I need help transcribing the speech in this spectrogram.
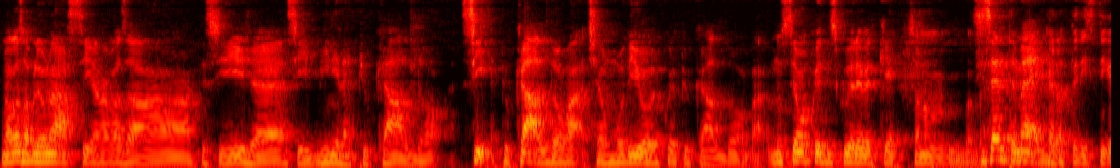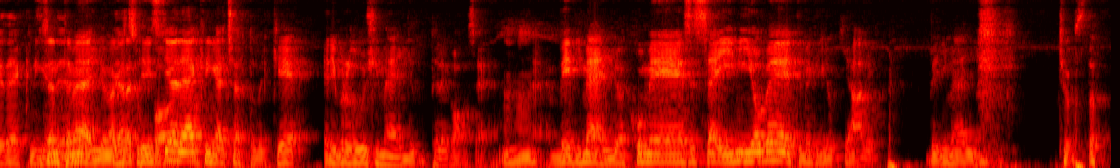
una cosa pleonastica, una cosa che si dice, sì, il vinile è più caldo. Sì, è più caldo, ma c'è un motivo per cui è più caldo. Ma non stiamo qui a discutere perché. Sono vabbè, Si sente meglio. caratteristiche Si tecniche. sente del- meglio. La caratteristica supporto. tecnica è certo perché riproduci meglio tutte le cose. Mhm. Eh, vedi meglio. È come se sei miope e ti metti gli occhiali. Vedi meglio. Giusto.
